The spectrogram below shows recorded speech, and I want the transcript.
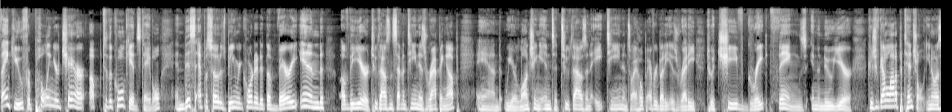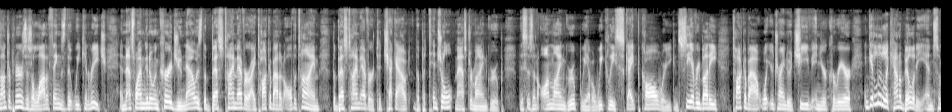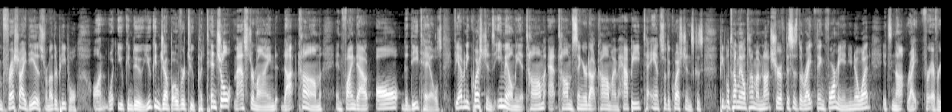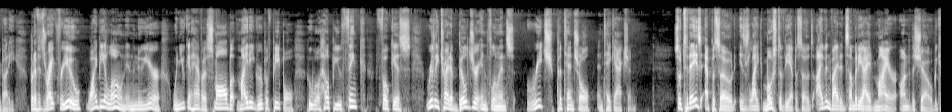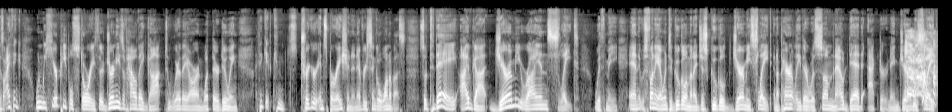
Thank you for pulling your chair up to the cool kids table. And this episode is being recorded at the very end of the year. 2017 is wrapping up and we are launching into 2018. And so I hope everybody is ready to achieve great things in the new year because you've got a lot of potential. You know, as entrepreneurs, there's a lot of things that we can reach. And that's why I'm going to encourage you. Now is the best time ever. I talk about it all the time. The best time ever to check out the Potential Mastermind Group. This is an online online group. We have a weekly Skype call where you can see everybody, talk about what you're trying to achieve in your career, and get a little accountability and some fresh ideas from other people on what you can do. You can jump over to potentialmastermind.com and find out all the details. If you have any questions, email me at tom at tomsinger.com. I'm happy to answer the questions because people tell me all the time, I'm not sure if this is the right thing for me. And you know what? It's not right for everybody. But if it's right for you, why be alone in the new year when you can have a small but mighty group of people who will help you think, focus, really try to build your influence, reach potential, and take action. So today's episode is like most of the episodes. I've invited somebody I admire onto the show because I think when we hear people's stories, their journeys of how they got to where they are and what they're doing, I think it can trigger inspiration in every single one of us. So today I've got Jeremy Ryan Slate with me. And it was funny. I went to Google him and I just Googled Jeremy Slate. And apparently there was some now dead actor named Jeremy Slate.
